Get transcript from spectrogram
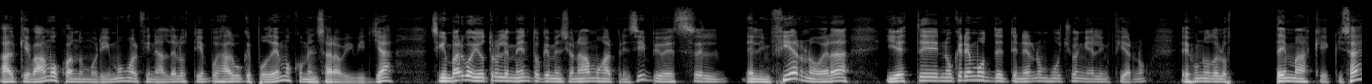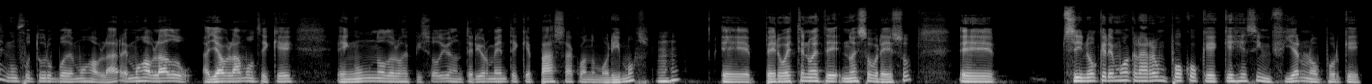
al que vamos cuando morimos o al final de los tiempos, es algo que podemos comenzar a vivir ya. Sin embargo, hay otro elemento que mencionábamos al principio, es el, el infierno, ¿verdad? Y este, no queremos detenernos mucho en el infierno, es uno de los temas que quizás en un futuro podemos hablar. Hemos hablado, allá hablamos de que en uno de los episodios anteriormente, qué pasa cuando morimos. Eh, pero este no es, de, no es sobre eso. Eh, si no queremos aclarar un poco qué, qué es ese infierno, porque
